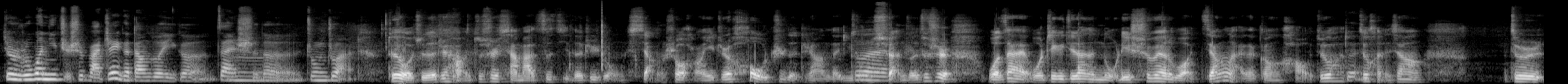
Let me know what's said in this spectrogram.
就是如果你只是把这个当做一个暂时的中转，对，我觉得这好像就是想把自己的这种享受，好像一直后置的这样的一种选择，就是我在我这个阶段的努力是为了我将来的更好，就就很像，就是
